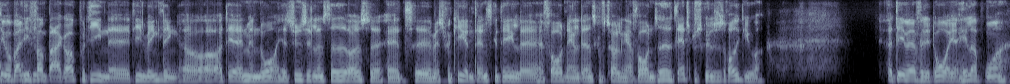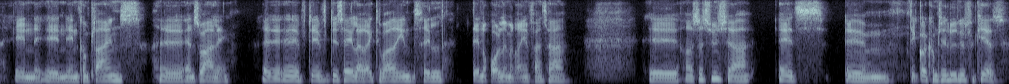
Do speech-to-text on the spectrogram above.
det var bare lige for at bakke op på din, uh, din vinkling og, og det at anvende ord. Jeg synes et eller andet sted også, at uh, hvis man kigger den danske del af forordningen, eller den danske fortolkning af forordningen, så hedder det databeskyttelsesrådgiver. Og det er i hvert fald et ord, jeg hellere bruger end en, en compliance-ansvarlig. Øh, uh, øh, det, det taler rigtig meget ind til den rolle, man rent faktisk har. Øh, og så synes jeg, at øh, det kan godt komme til at lyde lidt forkert,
